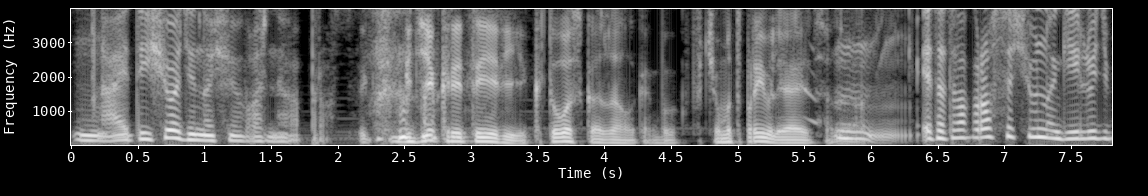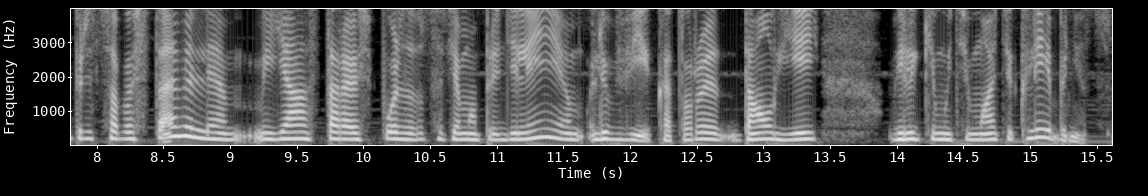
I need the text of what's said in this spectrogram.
А это еще один очень важный вопрос. Где критерии? Кто сказал? Как бы, в чем это проявляется? Да? Этот вопрос очень многие люди перед собой ставили. Я стараюсь пользоваться тем определением любви, которое дал ей великий математик Лейбниц.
